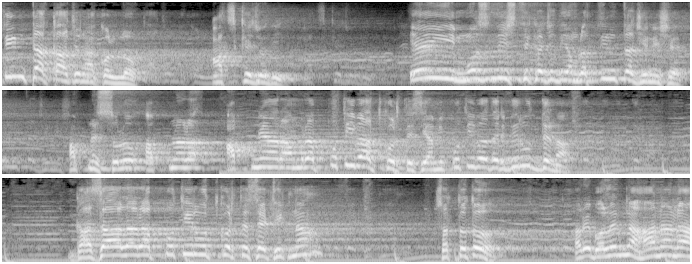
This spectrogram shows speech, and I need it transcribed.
তিনটা কাজ না করল, আজকে যদি, এই মজলিস থেকে যদি আমরা তিনটা জিনিসের আপনি স্লো, আপনারা, আপনি আর আমরা প্রতিবাদ করতেছি, আমি প্রতিবাদের বিরুদ্ধে না। গাজালারা প্রতিরোধ করতেছে, ঠিক না? সত্য তো? আরে বলেন না, হা না না।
